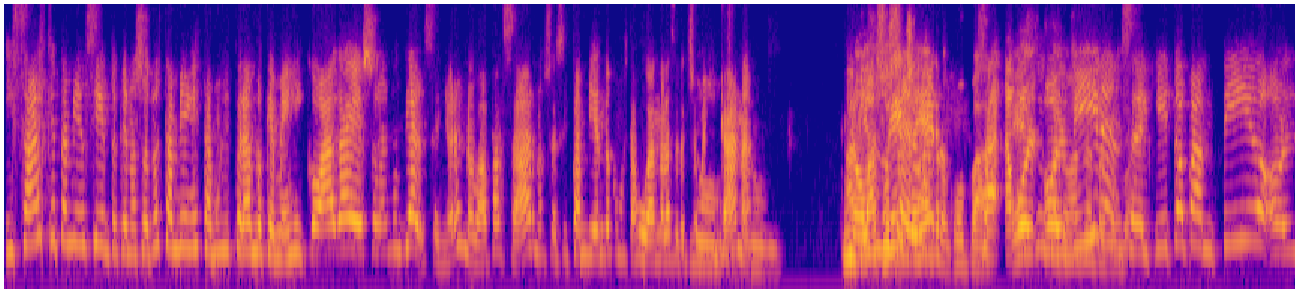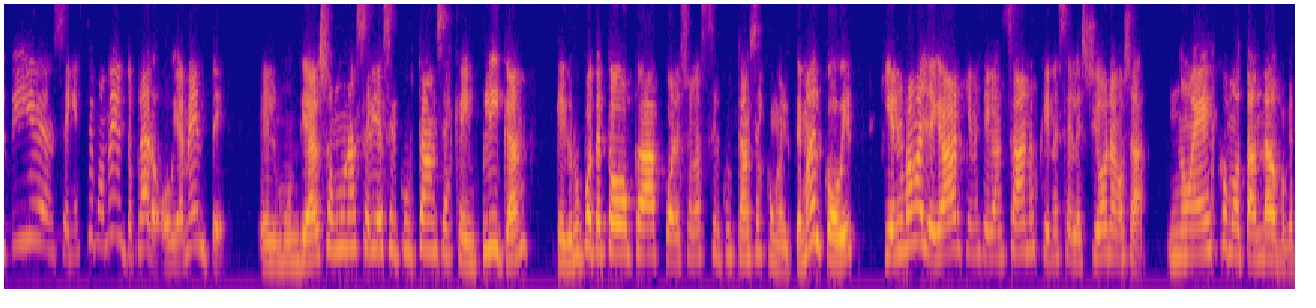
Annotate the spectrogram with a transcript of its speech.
Y sabes que también siento que nosotros también estamos esperando que México haga eso en el Mundial. Señores, no va a pasar. No sé si están viendo cómo está jugando la selección mexicana. No, va a suceder. O sea, olvídense del quito partido, olvídense en este momento. Claro, obviamente, el Mundial son una serie de circunstancias que implican qué grupo te toca, cuáles son las circunstancias con el tema del COVID, quiénes van a llegar, quiénes llegan sanos, quiénes se lesionan, o sea, no es como tan dado, porque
